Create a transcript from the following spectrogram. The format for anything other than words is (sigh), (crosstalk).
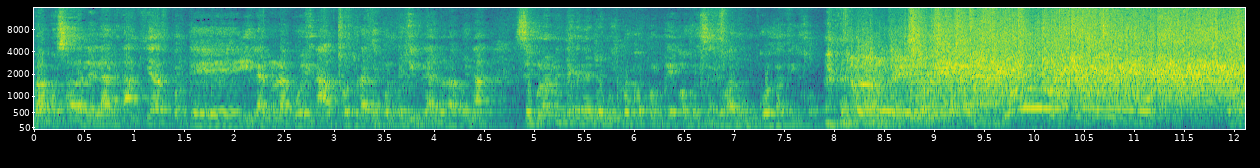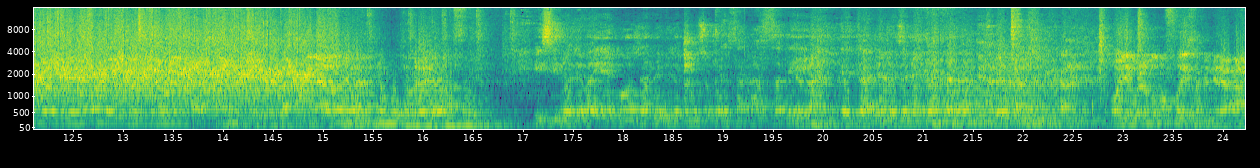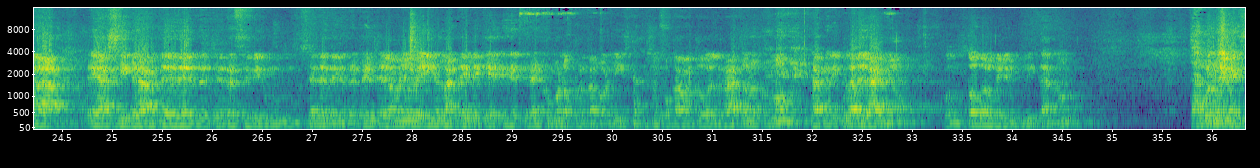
vamos a darle las gracias porque, y la enhorabuena, pues gracias por venir, la enhorabuena, seguramente que dentro de muy poco porque os vais a llevar un goda fijo. (laughs) Y si no lleváis goda, me voy con nosotros a esa casa que, que lo tenemos. Oye, bueno, ¿cómo fue esa primera gala eh, así grande de, de- de recibir un CD? De repente, vamos, yo veía en la tele que erais como los protagonistas, que se enfocaban todo el rato, ¿no? Es como la película del año con todo lo que implica, ¿no? Bueno, también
